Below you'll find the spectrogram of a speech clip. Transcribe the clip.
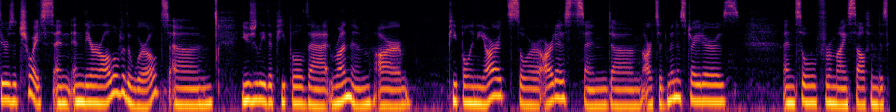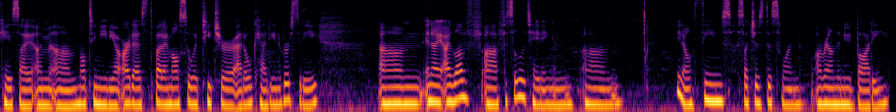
there's a choice, and, and they're all over the world. Um, usually, the people that run them are people in the arts or artists and um, arts administrators. And so, for myself, in this case, I, am a multimedia artist, but I'm also a teacher at OCAD University. Um, and I, I love uh, facilitating and, um, you know, themes such as this one around the nude body.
